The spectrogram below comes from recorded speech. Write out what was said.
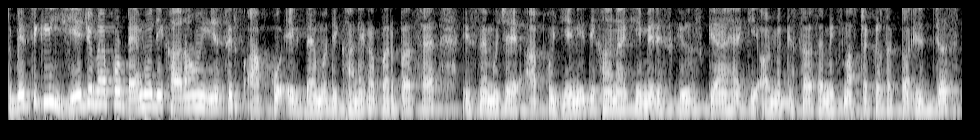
तो बेसिकली ये जो मैं आपको डेमो दिखा रहा हूँ, ये सिर्फ़ आपको एक डेमो दिखाने का पर्पज़ है। इसमें मुझे आपको ये नहीं दिखाना है कि मेरे स्किल्स क्या है, कि और मैं किस तरह से मिक्स मास्टर कर सकता हूँ। It's just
